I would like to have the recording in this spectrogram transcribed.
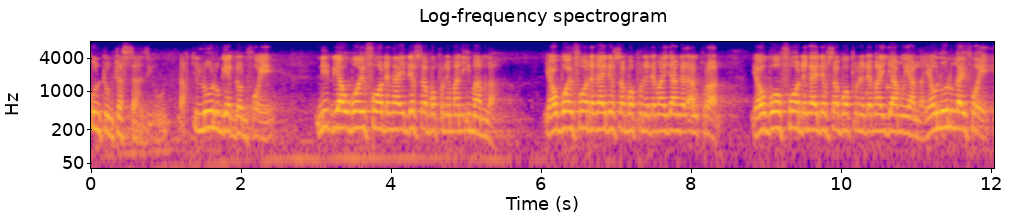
kuntum tastahziun ndax ci loolu ngeen doon fooyee nit yow booy foo da ngay def sa bopp ne man imam la yow booy foo da ngay def sa bopp ne damay jàngale alquran yow boo foo da ngay def sa bopp ne damay jaamu yàlla yow loolu ngay fooyee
